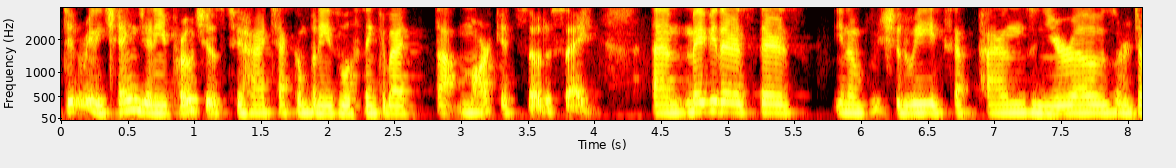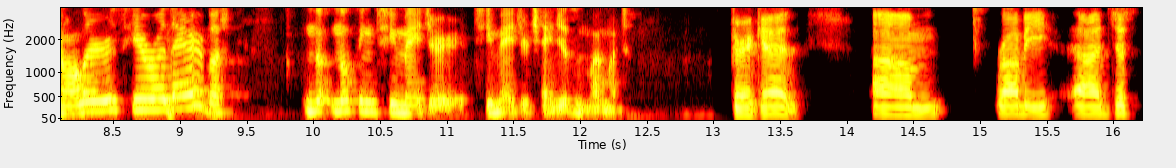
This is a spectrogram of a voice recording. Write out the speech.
didn't really change any approaches to how tech companies will think about that market, so to say. Um, maybe there's there's you know should we accept pounds and euros or dollars here or there, but no, nothing too major too major changes in my mind. Very good, um, Robbie. Uh, just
